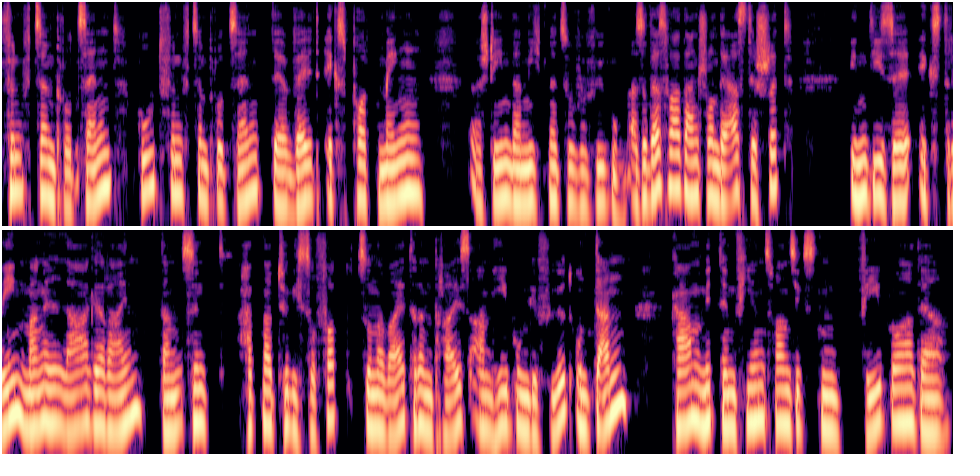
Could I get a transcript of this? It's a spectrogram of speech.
15 Prozent, gut 15 Prozent der Weltexportmengen äh, stehen dann nicht mehr zur Verfügung. Also das war dann schon der erste Schritt in diese Extremmangellage rein. Dann sind, hat natürlich sofort zu einer weiteren Preisanhebung geführt. Und dann kam mit dem 24. Februar der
